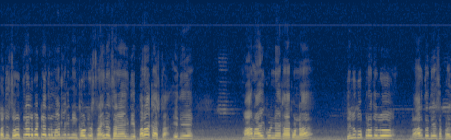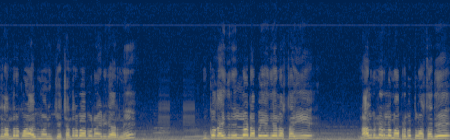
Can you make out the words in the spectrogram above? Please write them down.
పది సంవత్సరాలు బట్టి అతని మాటలకి నేను కౌంటర్ ఇస్తాను అయినా సరే ఇది పరాకాష్ట. ఇది మా నాయకుడినే కాకుండా తెలుగు ప్రజలు భారతదేశ ప్రజలందరూ కూడా అభిమానించే చంద్రబాబు నాయుడు గారిని ఇంకొక ఐదు నెలల్లో డెబ్బై ఐదు ఏళ్ళు వస్తాయి. నాలుగున్నరలో మా ప్రభుత్వం వస్తుంది.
